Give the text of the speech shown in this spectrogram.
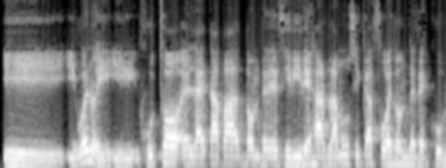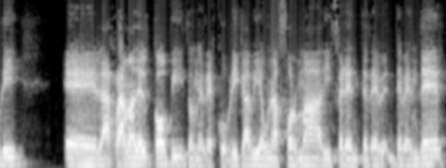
Y, bueno, y, justo en la etapa donde decidí dejar la música fue donde descubrí eh, la rama del copy, donde descubrí que había una forma diferente de, de vender,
